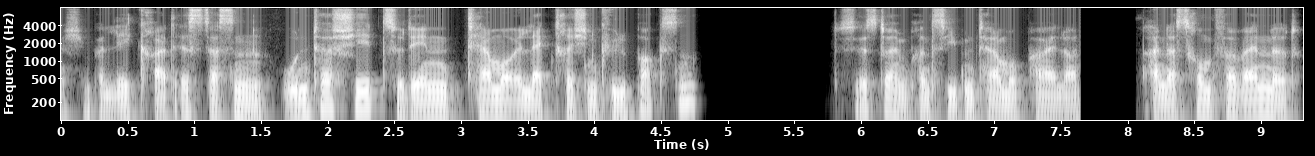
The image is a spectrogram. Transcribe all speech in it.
Ich überlege gerade, ist das ein Unterschied zu den thermoelektrischen Kühlboxen? Das ist doch im Prinzip ein Thermopilot. Andersrum verwendet.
